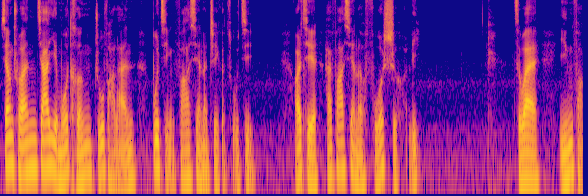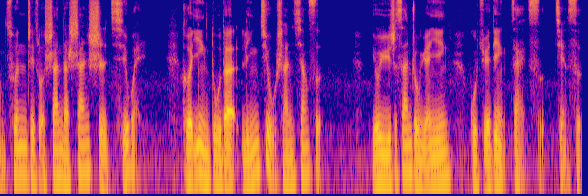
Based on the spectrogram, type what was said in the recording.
相传迦叶摩腾、竺法兰不仅发现了这个足迹，而且还发现了佛舍利。此外，营坊村这座山的山势奇伟，和印度的灵鹫山相似。由于这三种原因，故决定在此建寺。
